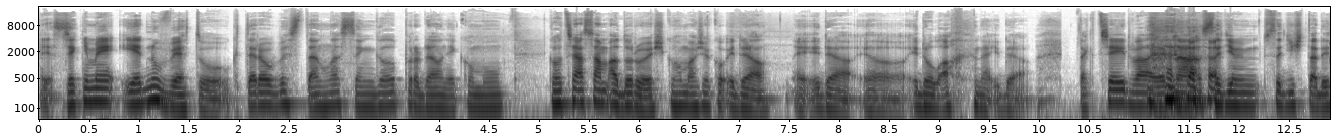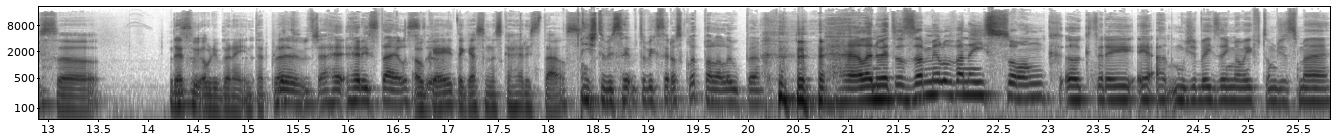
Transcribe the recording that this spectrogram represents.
Yes. Řekni mi jednu větu, kterou bys tenhle single prodal někomu, koho třeba sám adoruješ, koho máš jako ideál, idea, uh, idola, ne idea. Tak tři, dva, jedna, sedím, sedíš tady s kdo je tvůj oblíbený interpret? Třeba Harry Styles. OK, to. tak já jsem dneska Harry Styles. Ještě to, bych se, to bych se rozklepal, ale úplně. Hele, no je to zamilovaný song, eh, který je, a může být zajímavý v tom, že jsme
